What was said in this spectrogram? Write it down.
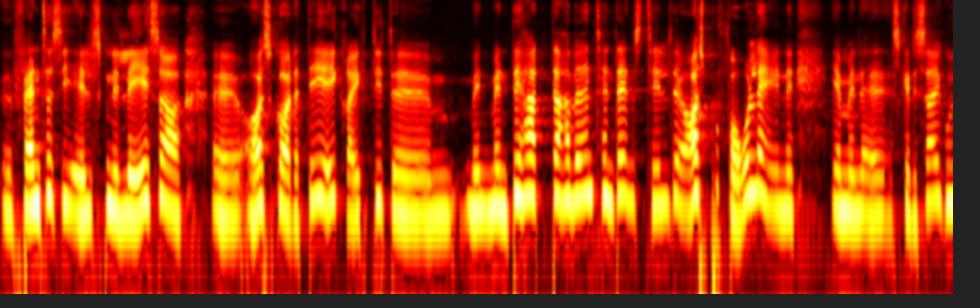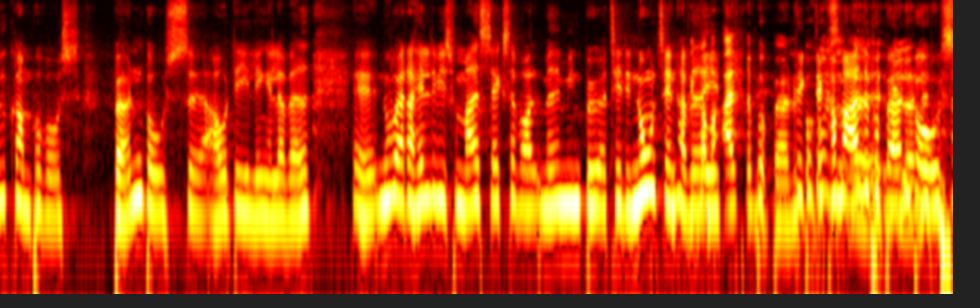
øh, fantasy-elskende læsere øh, også godt, at det er ikke rigtigt. Øh, men men det har, der har været en tendens til det, også på forlagene. Jamen, øh, skal det så ikke udkomme på vores børnebogsafdeling eller hvad. Øh, nu er der heldigvis for meget sex og vold med i mine bøger til, det nogensinde har det været... Det kommer aldrig på børnebogs. Det, det kommer aldrig på øh, børnebogs,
